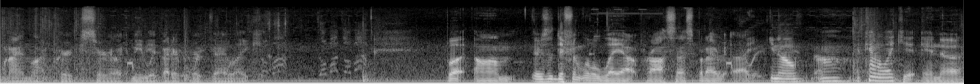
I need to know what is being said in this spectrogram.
when I unlock perks or like maybe a better perk that I like but um, there's a different little layout process. But I, I you know, uh, I kind of like it. And uh,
